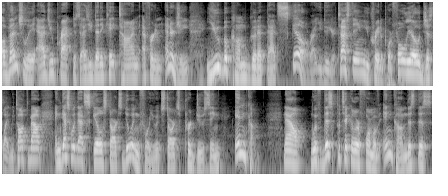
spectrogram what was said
eventually, as you practice, as you dedicate time, effort, and energy, you become good at that skill, right? You do your testing, you create a portfolio, just like we talked about. And guess what that skill starts doing for you? It starts producing income. Now, with this particular form of income, this, this,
